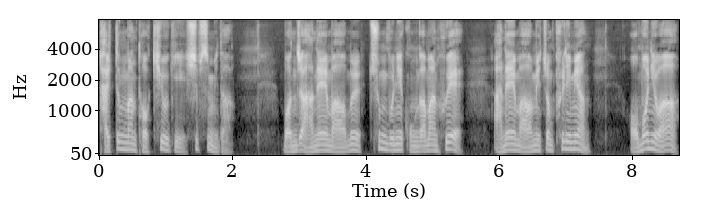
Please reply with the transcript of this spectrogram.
갈등만 더 키우기 쉽습니다. 먼저 아내의 마음을 충분히 공감한 후에 아내의 마음이 좀 풀리면 어머니와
